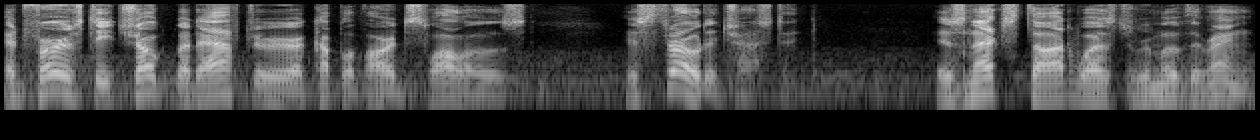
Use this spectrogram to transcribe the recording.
At first he choked, but after a couple of hard swallows, his throat adjusted. His next thought was to remove the ring,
